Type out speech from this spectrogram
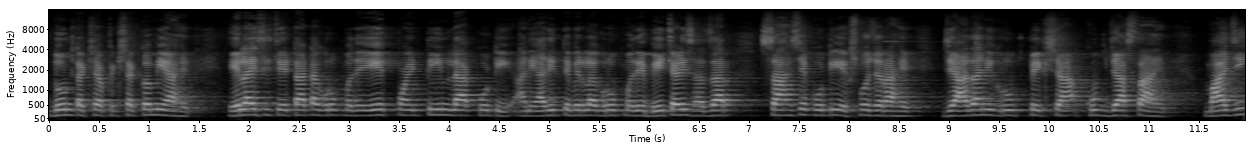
दोन टक्क्यापेक्षा कमी आहेत. एल आय सीचे टाटा ग्रुपमध्ये एक पॉईंट तीन लाख कोटी आणि आदित्य बिर्ला ग्रुपमध्ये बेचाळीस हजार सहाशे कोटी एक्सपोजर आहे जे अदानी ग्रुपपेक्षा खूप जास्त आहे. माजी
